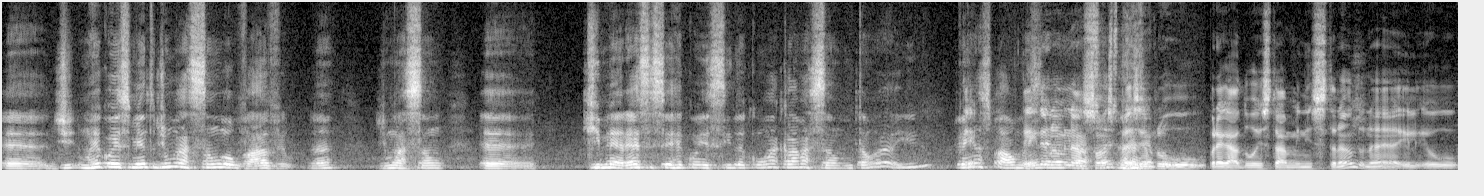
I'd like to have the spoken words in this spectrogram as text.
é, de, um reconhecimento de uma ação louvável, né? de uma ação é, que merece ser reconhecida com aclamação. Então aí vem as palmas. Tem denominações, por exemplo, o pregador está ministrando, né? Ele, o,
